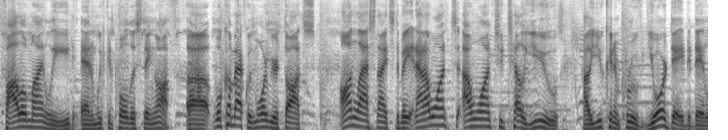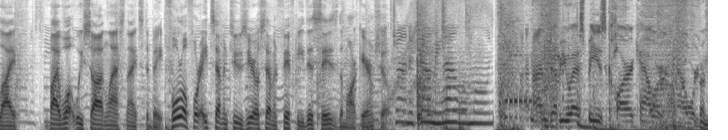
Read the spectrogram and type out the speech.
Follow my lead, and we can pull this thing off. Uh, we'll come back with more of your thoughts on last night's debate, and I want I want to tell you how you can improve your day to day life by what we saw in last night's debate. 404 872 0750. This is The Mark Arum Show. Trying to tell me how I'm WSB's Clark Howard. From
